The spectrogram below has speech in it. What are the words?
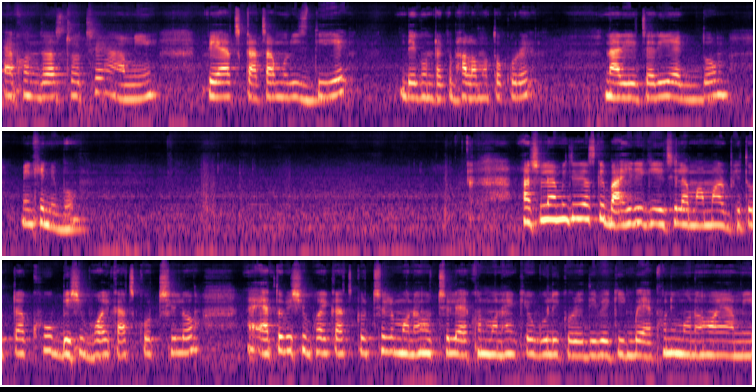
এখন জাস্ট হচ্ছে আমি পেঁয়াজ, কাঁচামরিচ দিয়ে বেগুনটাকে ভালো মতো করে নাড়িয়ে চাড়িয়ে একদম মেখে নেব। আসলে আমি যে আজকে বাইরে গিয়েছিলাম, আমার ভেতরটা খুব বেশি ভয় কাজ করছিল। এত বেশি ভয় কাজ করছিল, মনে হচ্ছিল এখন মনে হয় কেউ গুলি করে দিবে কিংবা এখনই মনে হয় আমি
